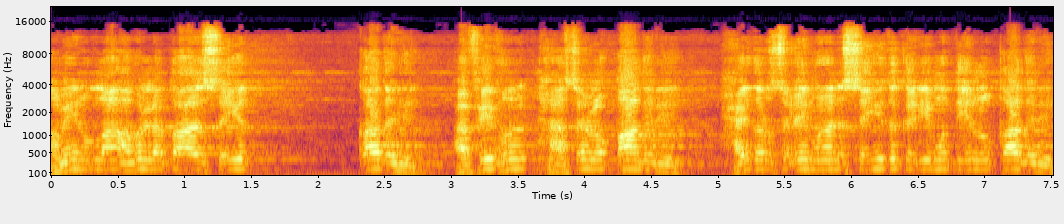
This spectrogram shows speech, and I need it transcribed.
أمين الله أبو اللطاء السيد القادري عفيف الحسن القادري حيدر سليمان السيد كريم الدين القادري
